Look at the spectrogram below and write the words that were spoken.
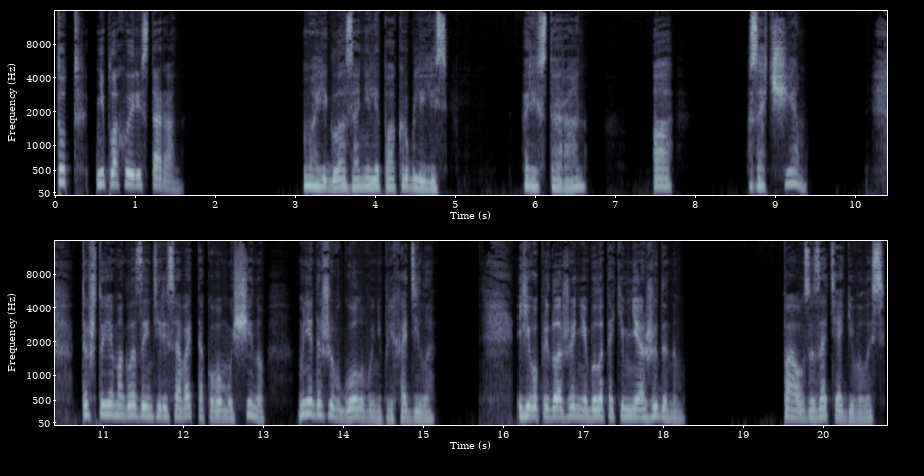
Тут неплохой ресторан. Мои глаза нелепо округлились. Ресторан? А зачем? То, что я могла заинтересовать такого мужчину, мне даже в голову не приходило. Его предложение было таким неожиданным, Пауза затягивалась.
